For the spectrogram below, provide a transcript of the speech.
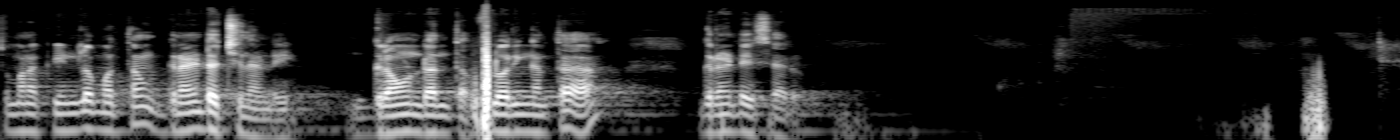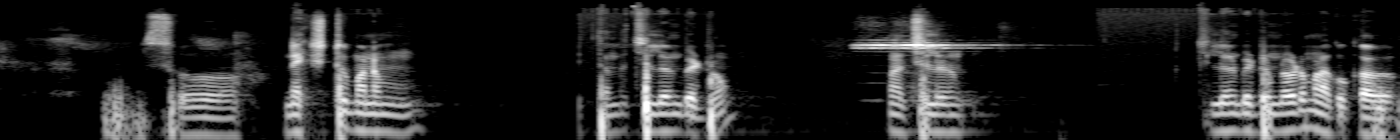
సో మనకు ఇంట్లో మొత్తం గ్రానైట్ వచ్చిందండి. గ్రౌండ్ అంతా ఫ్లోరింగ్ అంతా గ్రానైట్ వేశారు. సో నెక్స్ట్ మనం ఇదంతా చిల్డ్రన్ బెడ్రూమ్. మన చిల్డ్రన్ చిల్డ్రన్ బెడ్రూమ్లో కూడా మనకు ఒక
